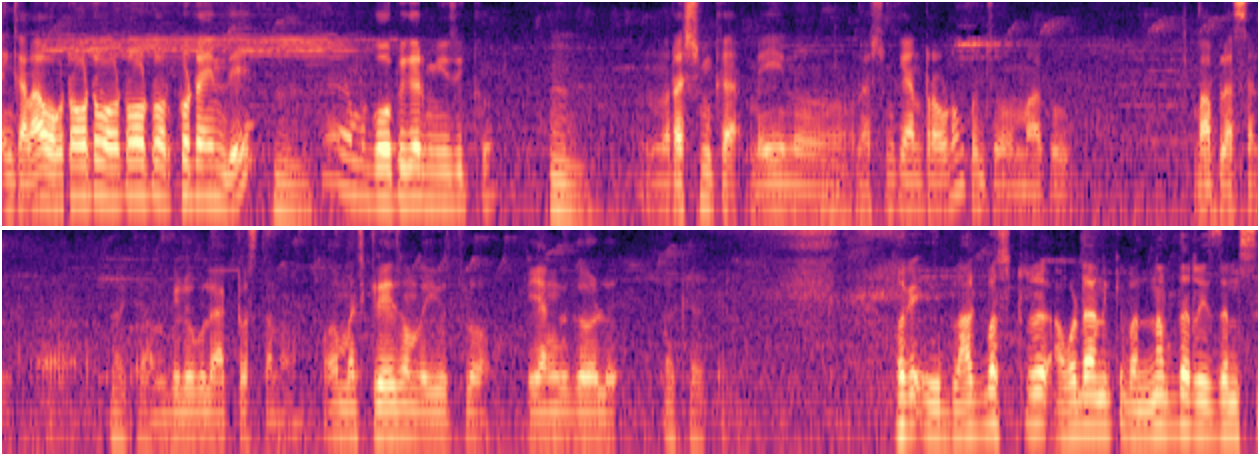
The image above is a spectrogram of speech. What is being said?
ఇంకలా ఒకటో ఒకటో ఒకటో ఒకటి వర్కౌట్ అయింది. గోపి గారి music. Rashmika main Rashmika enter అవ్వడం కొంచెం మాకు బాగా ప్లస్ అండి. అన్బిలీవబుల్ యాక్ట్రెస్ తను. మంచి క్రేజ్ ఉంది యూత్లో young girl okay okay. Okay ఈ బ్లాక్ బస్టర్ అవ్వడానికి one of the reasons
